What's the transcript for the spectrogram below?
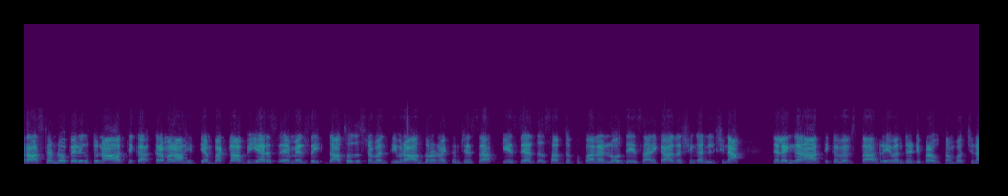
రాష్ట్రంలో పెరుగుతున్న ఆర్థిక క్రమరాహిత్యం పట్ల బీఆర్ఎస్ ఎమ్మెల్సీ దాసోజు శ్రవణ్ తీవ్ర ఆందోళన వ్యక్తం చేశారు. కేసీఆర్ దశాబ్దపు పాలనలో దేశానికి ఆదర్శంగా నిలిచిన తెలంగాణ ఆర్థిక వ్యవస్థ రేవంత్ రెడ్డి ప్రభుత్వం వచ్చిన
